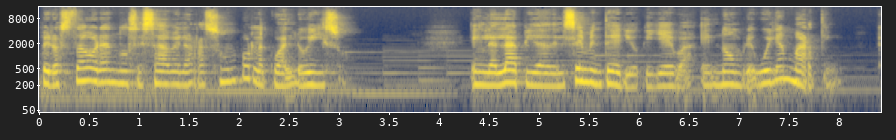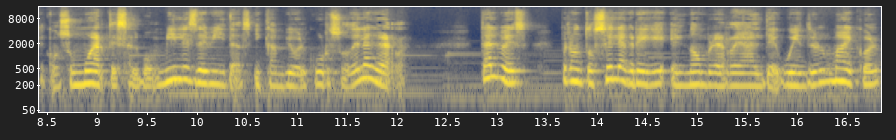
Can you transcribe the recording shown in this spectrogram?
pero hasta ahora no se sabe la razón por la cual lo hizo. En la lápida del cementerio que lleva el nombre William Martin, que con su muerte salvó miles de vidas y cambió el curso de la guerra, tal vez pronto se le agregue el nombre real de Windrell Michael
